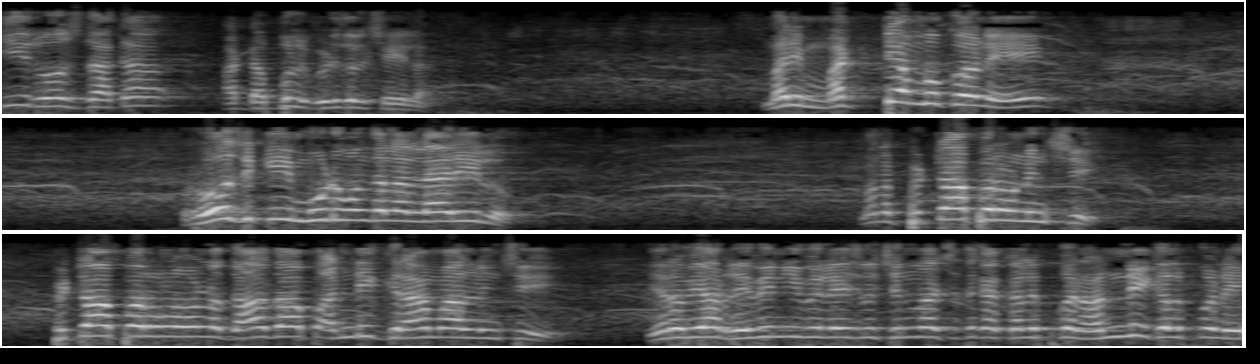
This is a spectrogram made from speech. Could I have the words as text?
ఈ రోజు దాకా ఆ డబ్బులు విడుదల చేయలే. మరి మట్టి అమ్ముకొని రోజుకి మూడు వందల లారీలు మన పిఠాపురం నుంచి పిఠాపురంలో ఉన్న దాదాపు అన్ని గ్రామాల నుంచి ఇరవై ఆరు రెవెన్యూ విలేజ్లు చిన్న చితగా కలుపుకొని అన్ని కలుపుకొని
